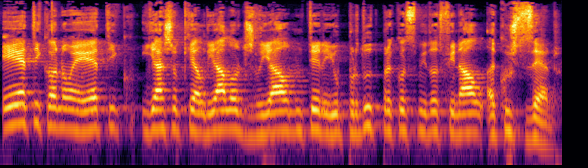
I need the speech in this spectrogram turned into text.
é ético ou não é ético e acham que é leal ou desleal meterem o produto para consumidor final a custo zero?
